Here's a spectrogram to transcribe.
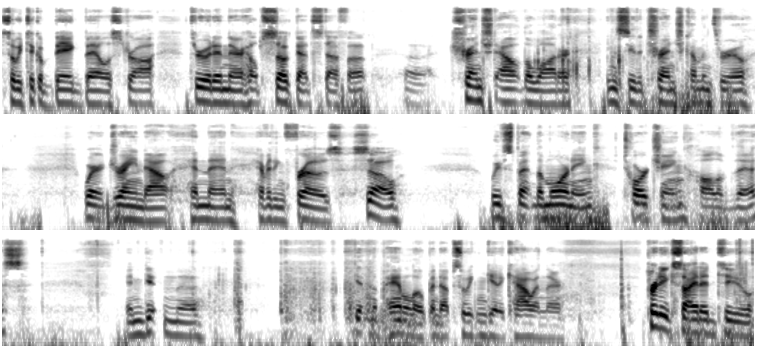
So we took a big bale of straw, threw it in there, helped soak that stuff up, uh, trenched out the water. You can see the trench coming through where it drained out and then everything froze. So we've spent the morning torching all of this and getting the getting the panel opened up so we can get a cow in there. Pretty excited to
